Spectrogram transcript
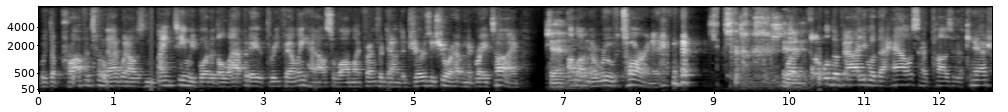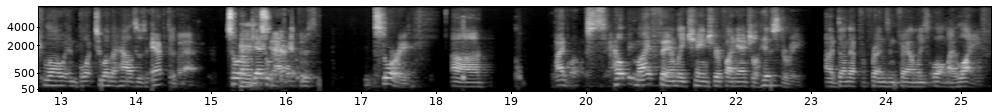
With the profits from that, when I was 19, we bought a dilapidated three-family house. So while my friends were down the Jersey Shore having a great time, Yeah. I'm on the roof touring it. yeah. but doubled the value of the house, had positive cash flow, and bought two other houses after that. So what I'm Mm. getting at after this story, uh, I'm helping my family change their financial history. I've done that for friends and families all my life,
